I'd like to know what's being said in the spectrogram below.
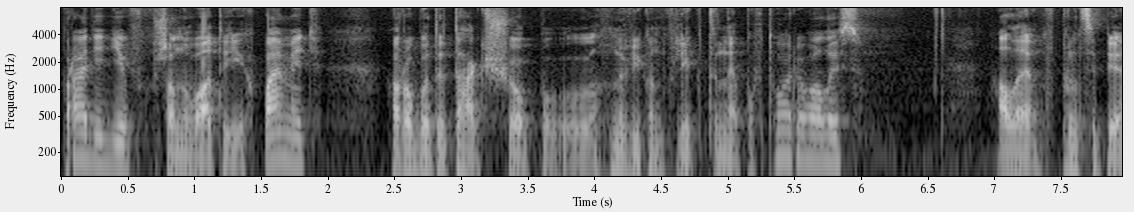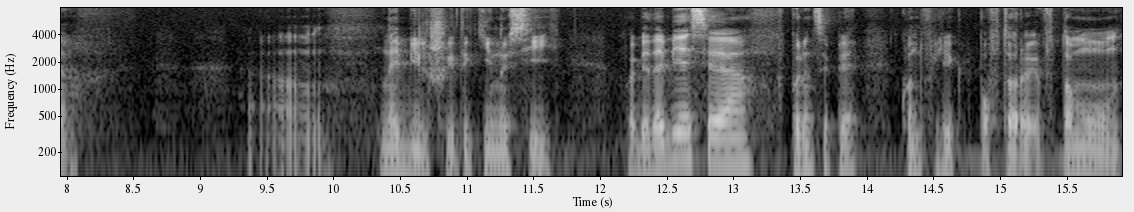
прадідів, шанувати їх пам'ять, робити так, щоб е, нові конфлікти не повторювались. Але, в принципі, е, найбільший такий носій побєдобєсія, в принципі, конфлікт повторив. Тому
